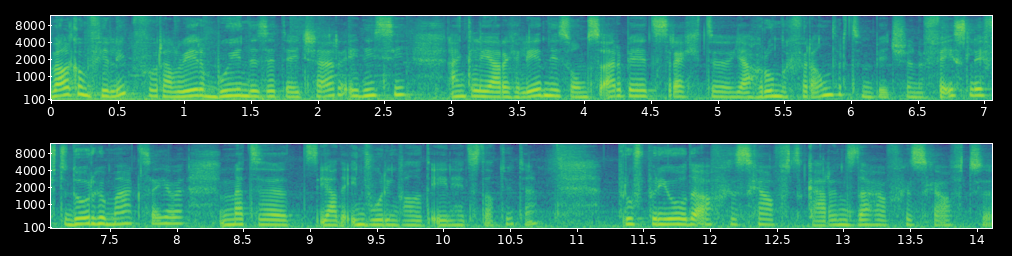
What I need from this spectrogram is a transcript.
Welkom Filip voor alweer een boeiende ZHR-editie. Enkele jaren geleden is ons arbeidsrecht uh, ja, grondig veranderd. Een beetje een facelift doorgemaakt, zeggen we. Met uh, ja, de invoering van het eenheidsstatuut. Hè. Proefperiode afgeschaft, karensdag afgeschaft. Uh,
